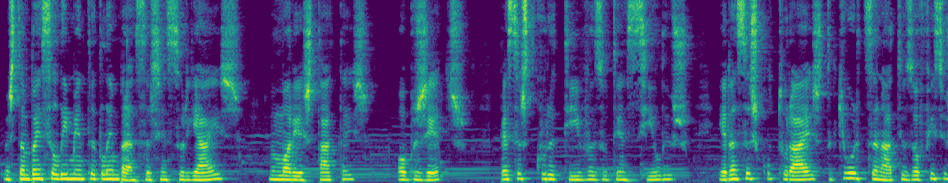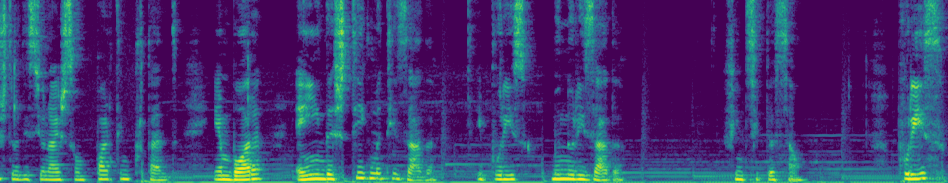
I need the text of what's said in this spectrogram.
mas também se alimenta de lembranças sensoriais, memórias táteis, objetos, peças decorativas, utensílios heranças culturais de que o artesanato e os ofícios tradicionais são parte importante, embora ainda estigmatizada e por isso menorizada. Fim de citação. Por isso,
